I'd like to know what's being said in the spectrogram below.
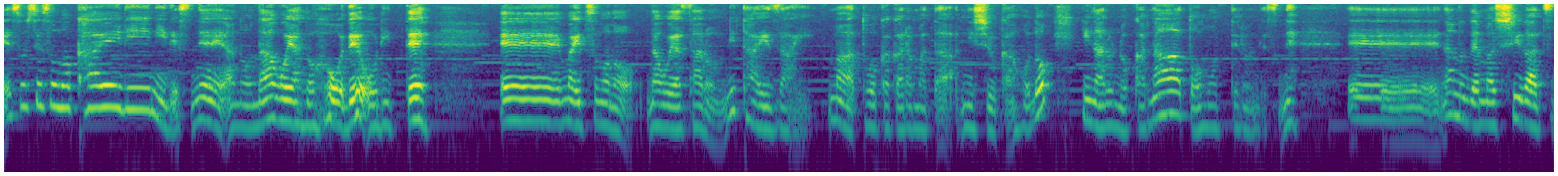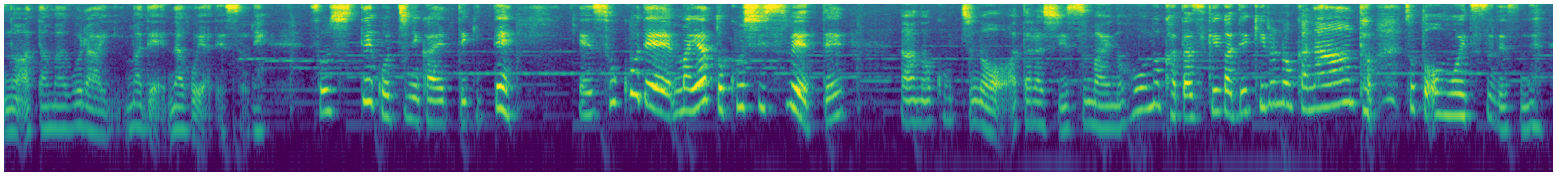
えそしてその帰りにですねあの名古屋の方で降りて、えー、まあ、いつもの名古屋サロンに滞在、まあ、10日からまた2週間ほどになるのかなと思ってるんですね。えー、なので、まあ、4月の頭ぐらいまで名古屋ですよね。そしてこっちに帰ってきて、えー、そこで、まあ、やっと腰据えて、あのこっちの新しい住まいの方の片付けができるのかなとちょっと思いつつですね、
